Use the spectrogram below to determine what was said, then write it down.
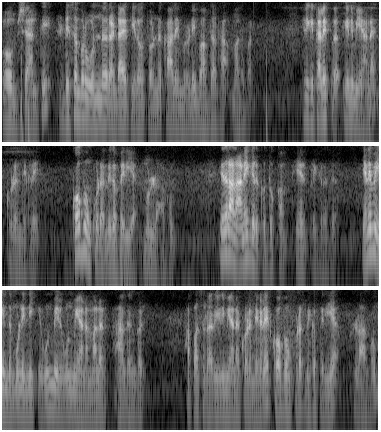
ஓம் சாந்தி. டிசம்பர் ஒன்று ரெண்டாயிரத்தி இருபத்தொன்று காலை முரளி பாப்தாதா மதுபன். இன்றைக்கி தலைப்பு இனிமையான குழந்தைகளே. கோபம் கூட மிகப்பெரிய முள்ளாகும். இதனால் அனைவருக்கு துக்கம் ஏற்படுகிறது. எனவே இந்த முள்ளை நீக்கி உண்மையில் உண்மையான மலர் ஆகுங்கள். அப்பா சொல்கிறார் இனிமையான குழந்தைகளே கோபம் கூட மிகப்பெரிய முள்ளாகும்.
